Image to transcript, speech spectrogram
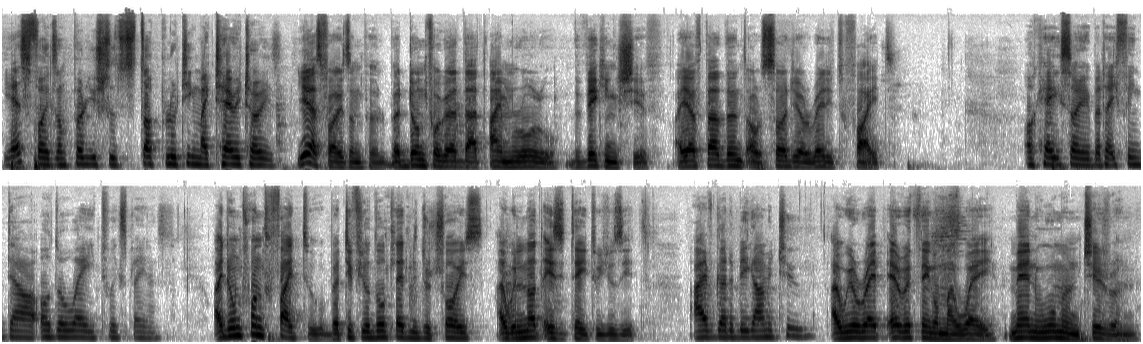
Yes, for example, you should stop looting my territories. Yes, for example, but don't forget that I'm Rollo, the Viking chief. I have thousands of soldiers ready to fight. Okay, sorry, but I think there are other ways to explain us. I don't want to fight too, but if you don't let me the choice, I will not hesitate to use it. I've got a big army too. I will rape everything on my way men, women, children.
